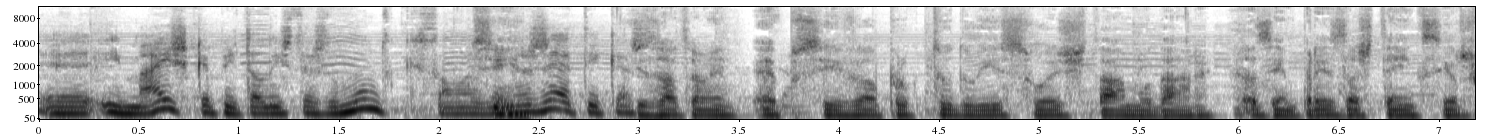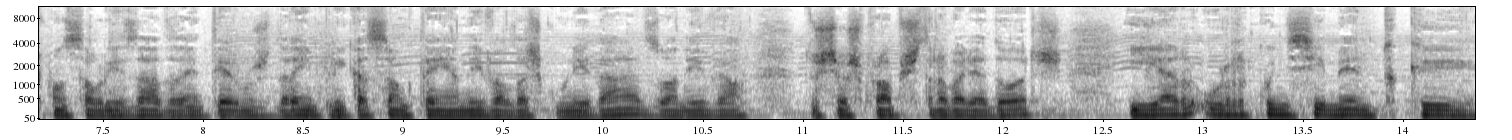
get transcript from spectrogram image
eh, e mais capitalistas do mundo, que são as Sim, energéticas. Exatamente. É possível porque tudo isso hoje está a mudar. As empresas têm que ser responsabilizadas em termos da implicação que têm a nível das comunidades ou a nível dos seus próprios trabalhadores e o reconhecimento que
